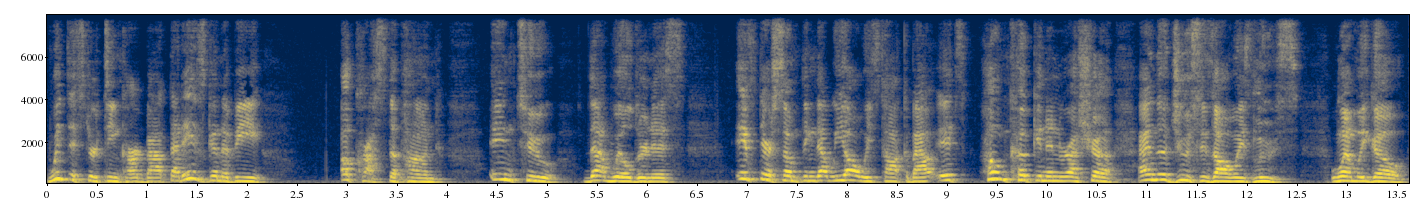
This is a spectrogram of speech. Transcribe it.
with this 13 card bout that is going to be across the pond into that wilderness. If there's something that we always talk about, it's home cooking in Russia, and the juice is always loose when we go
